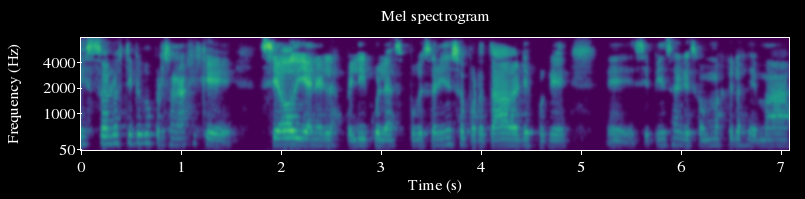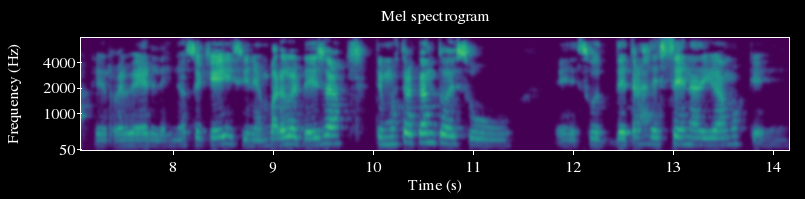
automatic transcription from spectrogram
es, son los típicos personajes que se odian en las películas porque son insoportables, porque eh, se piensan que son más que los demás, que rebeldes no sé qué, y sin embargo el de ella te muestra tanto de su, eh, su detrás de escena, digamos, que,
